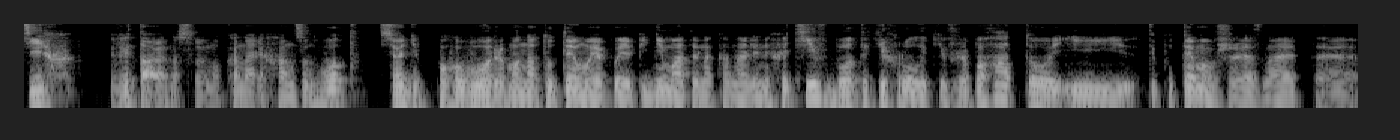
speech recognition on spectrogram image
Всіх вітаю на своєму каналі Hansenwot. Сьогодні поговоримо на ту тему, яку я піднімати на каналі не хотів, бо таких роликів вже багато, і, типу, тема вже, знаєте,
